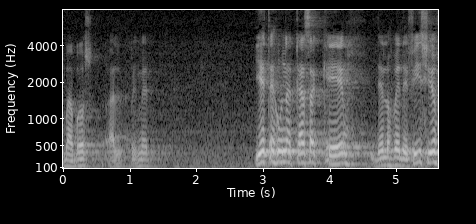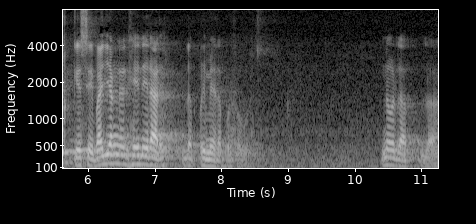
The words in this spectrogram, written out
Vamos al primer. Y esta es una casa que, de los beneficios que se vayan a generar, la primera, por favor. No, la, la,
